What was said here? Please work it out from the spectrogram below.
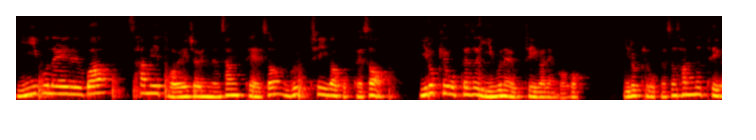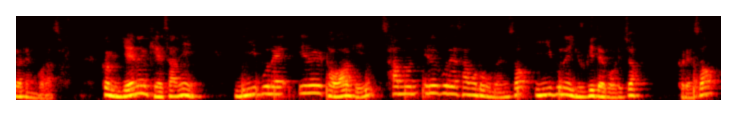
2분의 1과 3이 더해져 있는 상태에서 루트 2가 곱해서 이렇게 곱해서 2분의 루트 2가 된 거고 이렇게 곱해서 3 루트 2가 된 거라서 그럼 얘는 계산이 2분의 1 더하기 3은 1분의 3으로 보면서 2분의 6이 돼버리죠. 그래서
